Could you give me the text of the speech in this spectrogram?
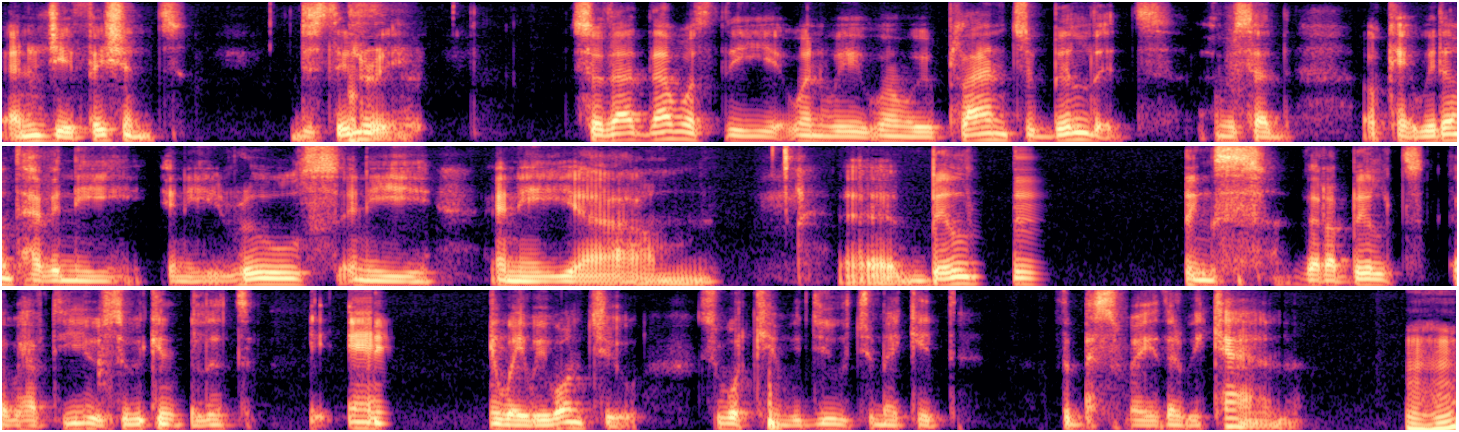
energy efficient distillery. So that that was the when we when we planned to build it, and we said, okay, we don't have any any rules, any any um, uh, buildings that are built that we have to use, so we can build it any way we want to. So what can we do to make it the best way that we can? hmm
